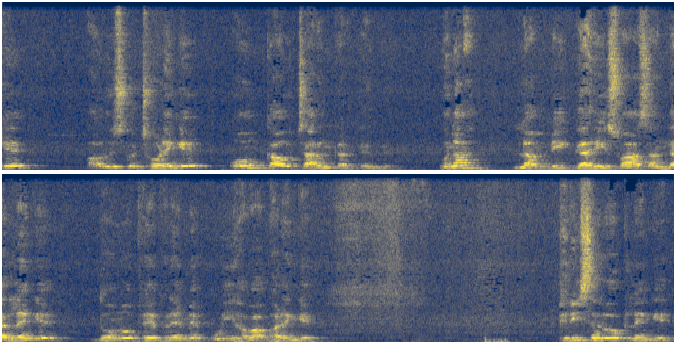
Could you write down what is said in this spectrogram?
करके और उसको छोड़ेंगे। ओम का उच्चारण करते हुए। पुनः लंबी, गहरी श्वास अंदर लेंगे। दोनों फेफड़े में पूरी हवा भरेंगे। फिर से रोक लेंगे।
